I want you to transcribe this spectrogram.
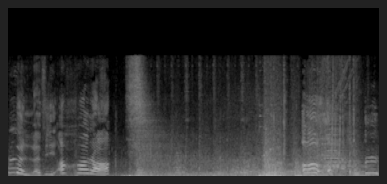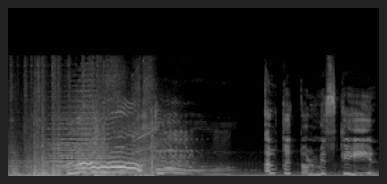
ما الذي أخرك؟ القط المسكين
